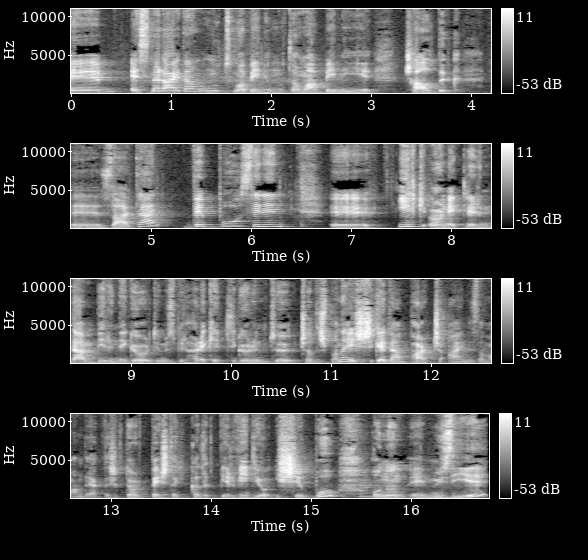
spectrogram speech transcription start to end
Ee, Esmer Ay'dan Unutma Beni, Unutama Beni'yi çaldık e, zaten. Ve bu senin e, ilk örneklerinden birini gördüğümüz bir hareketli görüntü çalışmana eşlik eden parça aynı zamanda. Yaklaşık 4-5 dakikalık bir video işi bu. Onun e, müziği.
